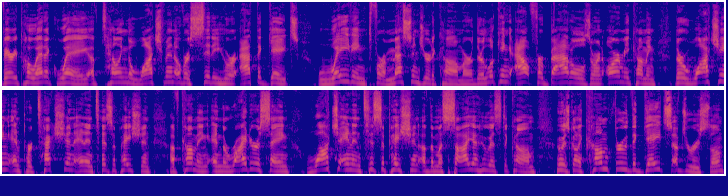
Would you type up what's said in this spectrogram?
very poetic way of telling the watchmen over a city who are at the gates waiting for a messenger to come, or they're looking out for battles or an army coming. They're watching in protection and anticipation of coming. And the writer is saying, Watch in anticipation of the Messiah who is to come, who is going to come through the gates of Jerusalem,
